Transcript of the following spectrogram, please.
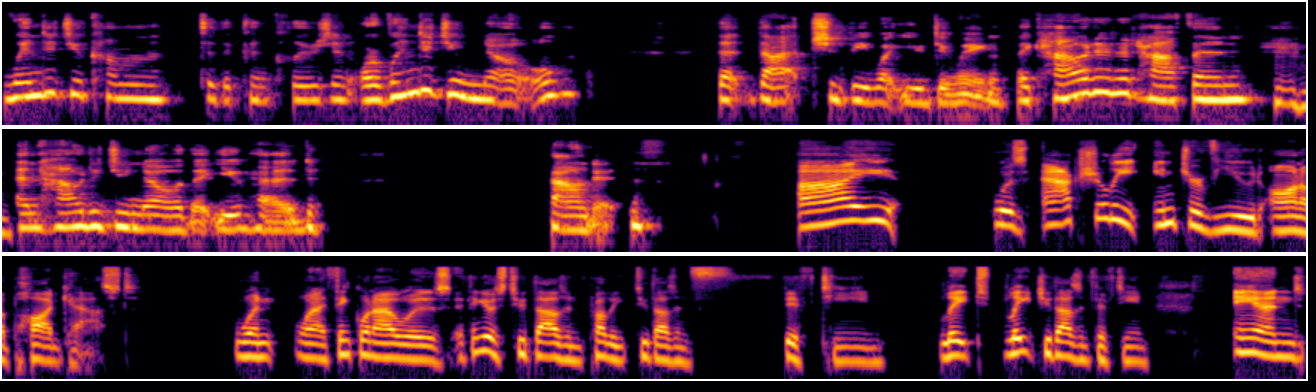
when did you come to the conclusion or when did you know that that should be what you're doing. Like how did it happen? And how did you know that you had found it? I was actually interviewed on a podcast when when i think when i was i think it was 2000 probably 2015 late late 2015 and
